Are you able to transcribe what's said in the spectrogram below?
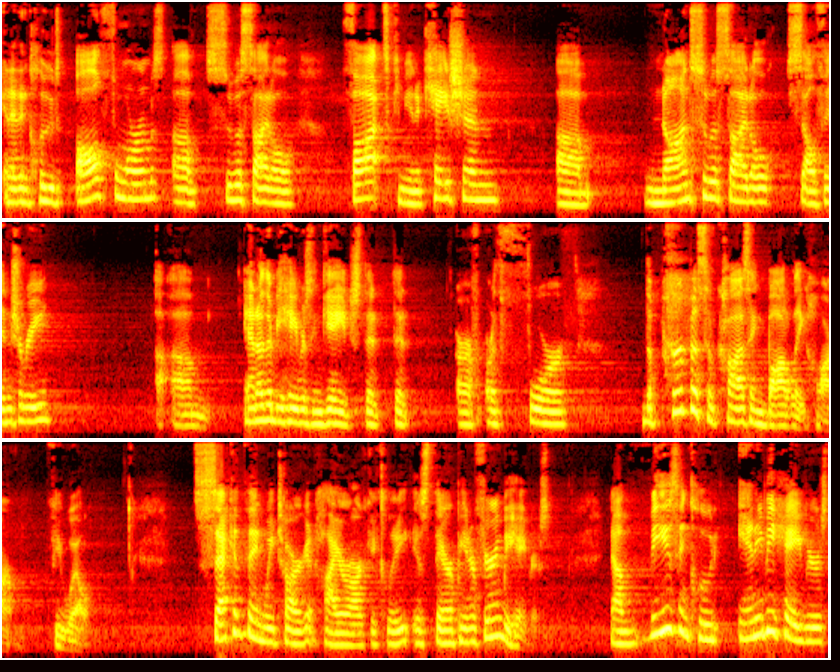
and it includes all forms of suicidal thoughts, communication, um, non suicidal self injury, uh, um, and other behaviors engaged that, that are, are for the purpose of causing bodily harm, if you will. Second thing we target hierarchically is therapy interfering behaviors. Now, these include any behaviors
